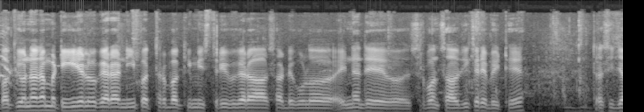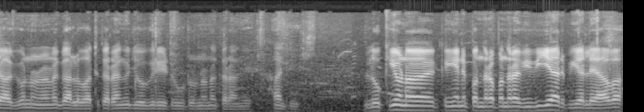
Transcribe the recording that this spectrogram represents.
ਬਾਕੀ ਉਹਨਾਂ ਦਾ ਮਟੀਰੀਅਲ ਵਗੈਰਾ ਨੀਂਹ ਪੱਥਰ ਬਾਕੀ ਮਿਸਤਰੀ ਵਗੈਰਾ ਸਾਡੇ ਕੋਲ ਇਹਨਾਂ ਦੇ ਸਰਪੰਚ ਸਾਹਿਬ ਜੀ ਘਰੇ ਬੈਠੇ ਆ। ਤਾਂ ਅਸੀਂ ਜਾ ਕੇ ਹੁਣ ਉਹਨਾਂ ਨਾਲ ਗੱਲਬਾਤ ਕਰਾਂਗੇ ਜੋ ਵੀ ਰੇਟ ਰੂਟ ਉਹਨਾਂ ਨਾਲ ਕਰਾਂਗੇ। ਹਾਂਜੀ। ਲੋਕੀ ਹੁਣ ਕਈਆਂ ਨੇ 15 15 20 ਹਜ਼ਾਰ ਰੁਪਇਆ ਲਿਆ ਵਾ।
